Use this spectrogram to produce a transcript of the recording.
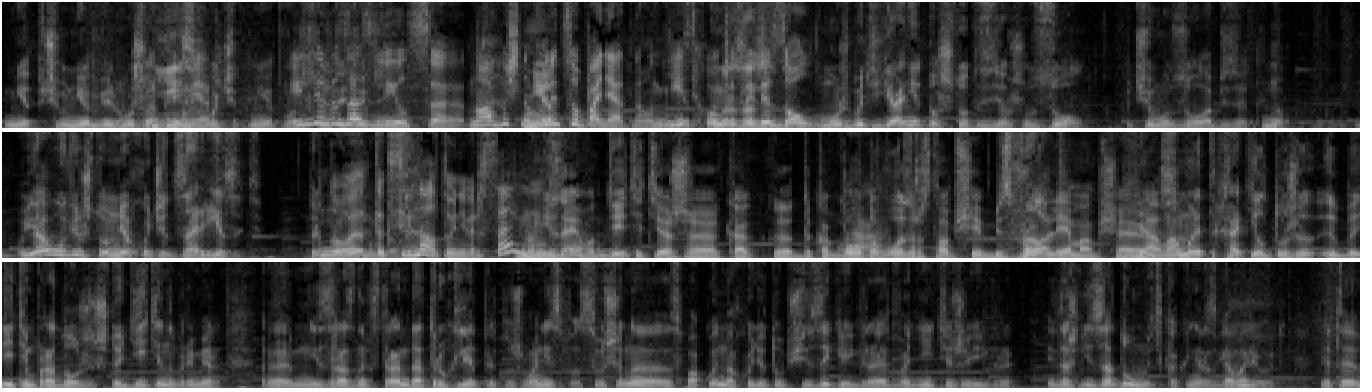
Нет, почему не убили? Может, он есть Например. хочет? Нет, вот или разозлился. Но обычно Нет. по лицу понятно, он есть Он хочет или разозлился. зол. Может быть, я не то что-то сделал, что зол. Почему зол обязательно? Ну, Я увижу, что он меня хочет зарезать. Ну так сигнал-то универсальный. Ну, не знаю, вот дети те же, как э, до какого-то Да. возраста вообще без Вот. проблем общаются. Я вам это хотел тоже э, этим продолжить, что дети, например, э, из разных стран до трех лет, предположим, они с- совершенно спокойно находят общий язык и играют в одни и те же игры. И даже не задумываются, как они разговаривают. Это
